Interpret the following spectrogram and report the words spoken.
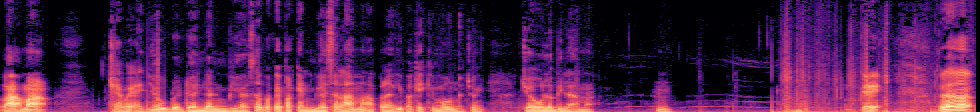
lama. Cewek aja udah dandan biasa pakai pakaian biasa lama, apalagi pakai kimono cuy, jauh lebih lama. Hmm. Oke, terus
